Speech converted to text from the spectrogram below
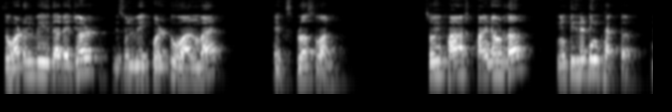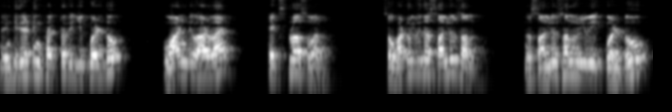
So what will be the result? This will be equal to 1 by x plus 1. So we first find out the integrating factor. The integrating factor is equal to 1 divided by x plus 1. So what will be the solution? The solution will be equal to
